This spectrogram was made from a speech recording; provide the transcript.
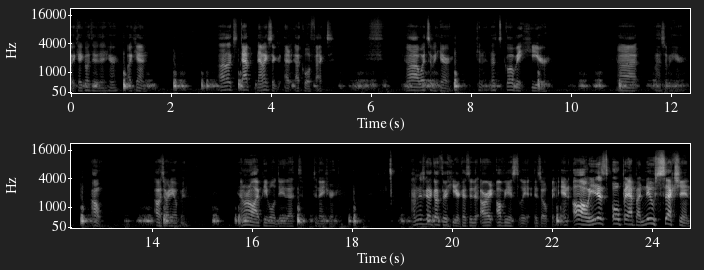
Wait, can I go through that here? I can. That looks, that, that makes a, a, a cool effect. Uh, what's over here? Can let's go over here. Uh, what's over here? Oh. Oh, it's already open. I don't know why people do that to nature. I'm just gonna go through here because it already obviously is open. And oh, he just opened up a new section.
